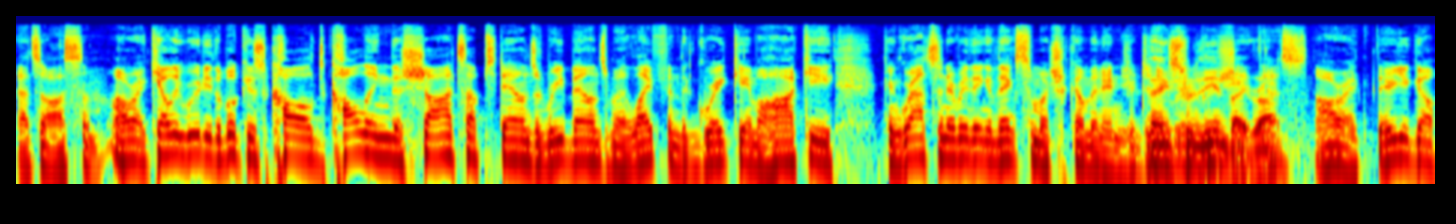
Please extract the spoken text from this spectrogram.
That's awesome. All right, Kelly Hrudey, the book is called Calling the Shots, Ups, Downs, and Rebounds My Life in the Great Game of Hockey. Congrats on everything, and thanks so much for coming in here today. Thanks we for the invite, Rob. This. All right, there you go.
